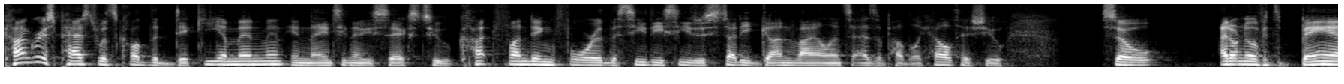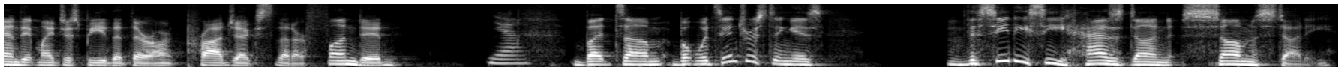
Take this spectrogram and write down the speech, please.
Congress passed what's called the Dickey Amendment in 1996 to cut funding for the CDC to study gun violence as a public health issue. So I don't know if it's banned. It might just be that there aren't projects that are funded. Yeah. But um, but what's interesting is the CDC has done some study,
